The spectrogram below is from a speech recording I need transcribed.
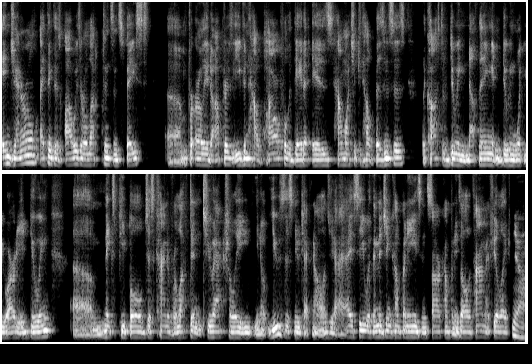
in general, I think there's always a reluctance in space um, for early adopters, even how powerful the data is, how much it can help businesses, the cost of doing nothing and doing what you already are doing um, makes people just kind of reluctant to actually, you know, use this new technology. I, I, see with imaging companies and SAR companies all the time. I feel like yeah.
